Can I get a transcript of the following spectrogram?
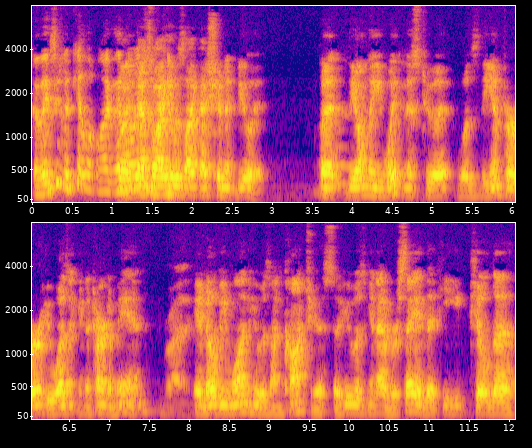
they seem to kill him like that. That's why he was like, I shouldn't do it. But the only witness to it was the emperor, who wasn't going to turn him in, And Obi Wan, he was unconscious, so he was going to ever say that he killed a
